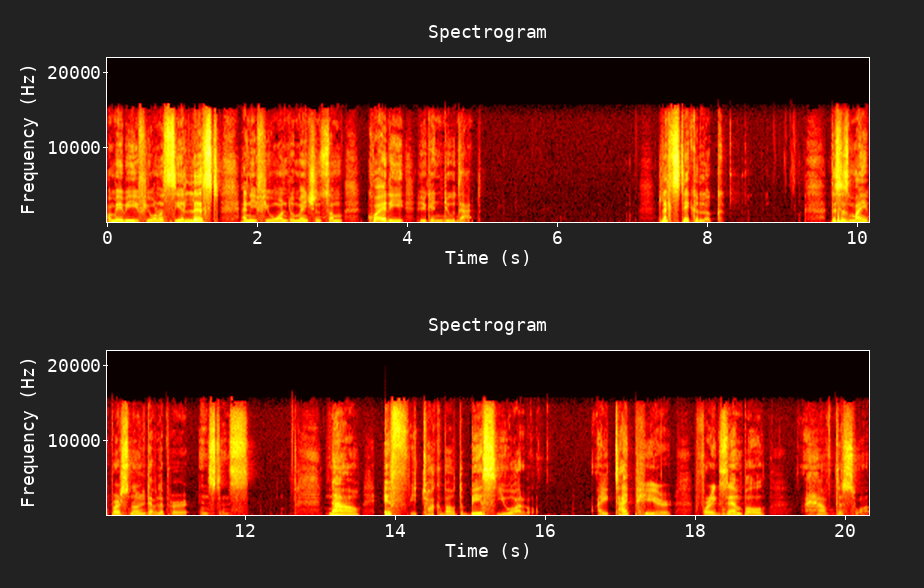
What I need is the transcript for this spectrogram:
Or maybe if you want to see a list and if you want to mention some query you can do that. Let's take a look. This is my personal developer instance. Now if you talk about the base URL I type here for example have this one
